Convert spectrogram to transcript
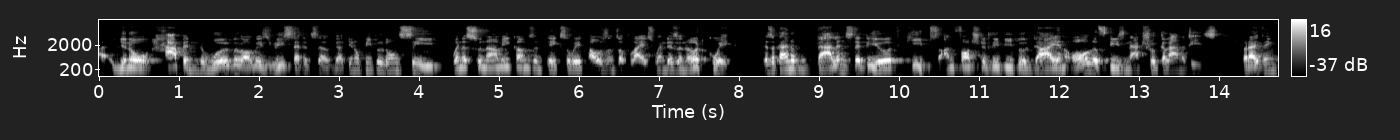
uh, you know, happen. The world will always reset itself. That you know, people don't see when a tsunami comes and takes away thousands of lives. When there's an earthquake, there's a kind of balance that the earth keeps. Unfortunately, people die in all of these natural calamities. But I think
